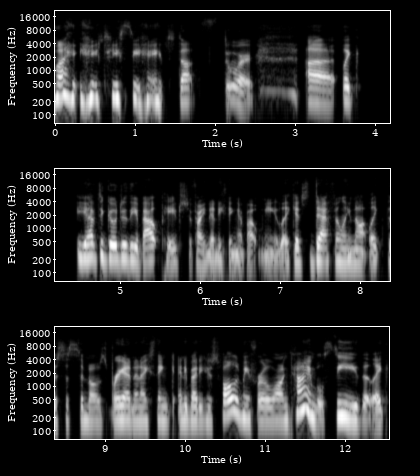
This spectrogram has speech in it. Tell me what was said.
y e t c h dot store. Uh, like you have to go to the about page to find anything about me. Like it's definitely not like this is Simone's brand. And I think anybody who's followed me for a long time will see that like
